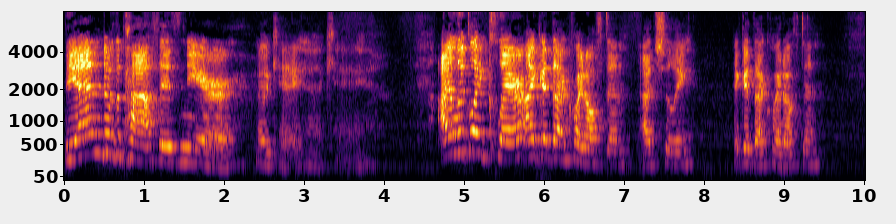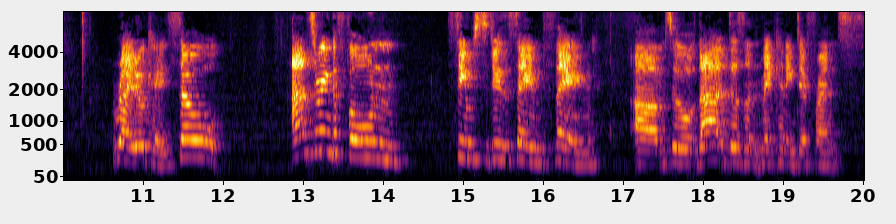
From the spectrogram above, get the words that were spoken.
The end of the path is near. Okay, okay. I look like Claire. I get that quite often, actually. I get that quite often. Right, okay. So, answering the phone seems to do the same thing. Um, so that doesn't make any difference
